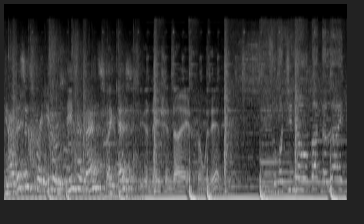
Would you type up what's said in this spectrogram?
You know, this is for you. These events like this. See a nation dying from within. So what you know about the life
